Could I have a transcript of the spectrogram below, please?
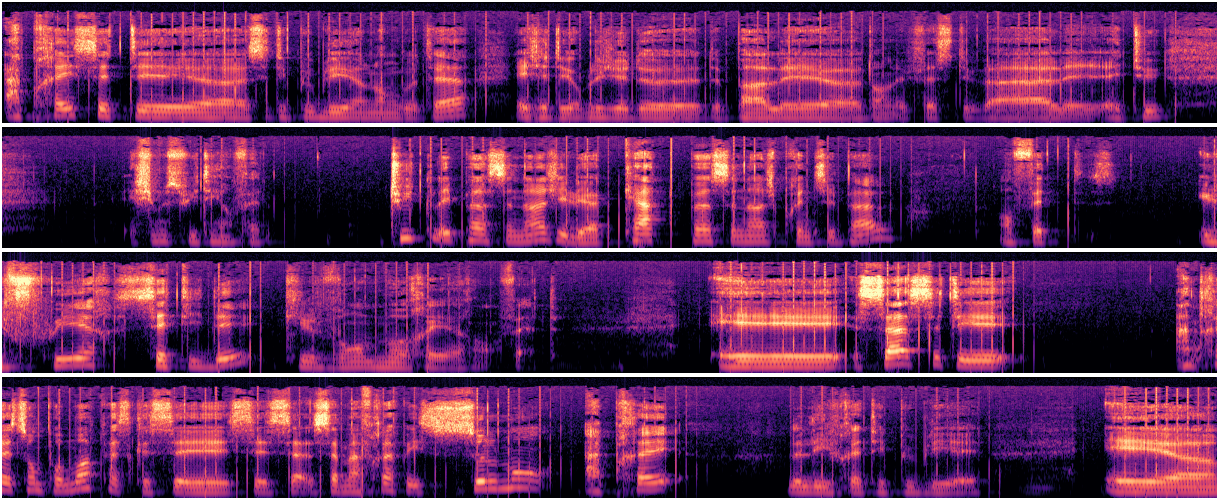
après c'était euh, c'était publié en Angleterre et j'étais obligé de, de parler euh, dans les festivals et, et tout. Et je me suis dit en fait, tous les personnages, il y a quatre personnages principaux, en fait, ils fuirent cette idée qu'ils vont mourir en fait. Et ça c'était intéressant pour moi parce que c'est, c'est- ça, ça m'a frappé seulement après le livre était publié. Et, euh,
